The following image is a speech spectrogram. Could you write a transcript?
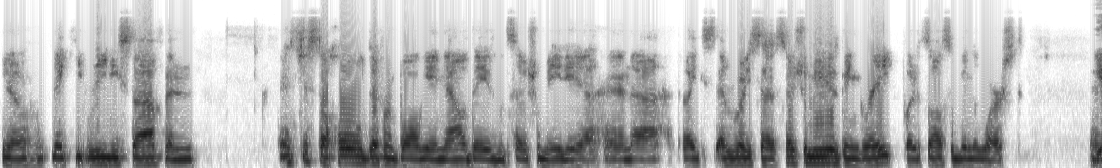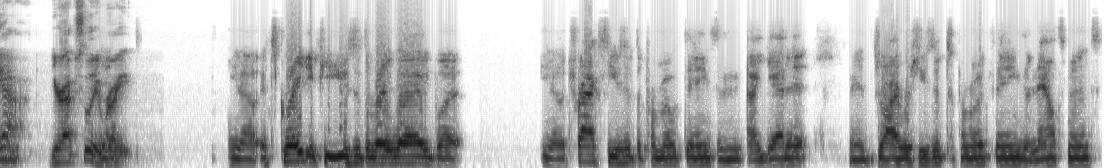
you know they keep reading stuff and it's just a whole different ballgame nowadays with social media. And uh, like everybody says, social media has been great, but it's also been the worst. And, yeah, you're absolutely and, right. You know, it's great if you use it the right way, but you know, tracks use it to promote things, and I get it. And drivers use it to promote things, announcements.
